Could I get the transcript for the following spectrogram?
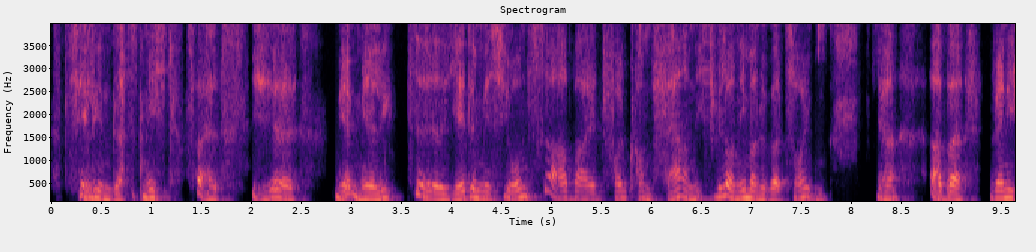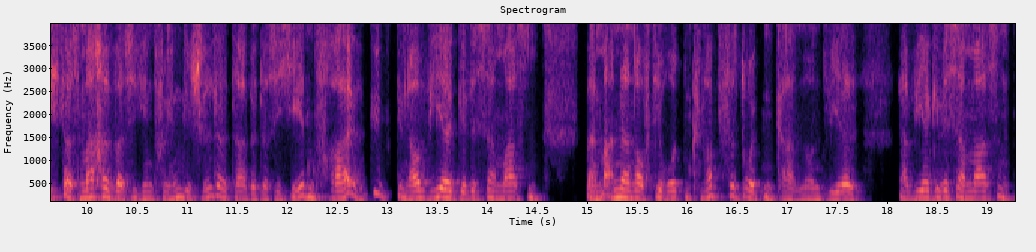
erzähle Ihnen das nicht, weil ich, äh, mir, mir liegt äh, jede Missionsarbeit vollkommen fern. Ich will auch niemanden überzeugen. Ja, aber wenn ich das mache, was ich Ihnen vorhin geschildert habe, dass ich jeden frage, genau wie er gewissermaßen beim anderen auf die roten Knöpfe drücken kann und wie er ja, wie er gewissermaßen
